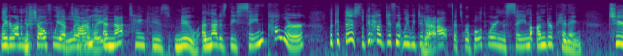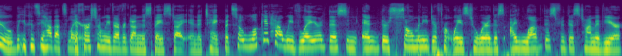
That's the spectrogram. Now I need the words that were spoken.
later on in the show if we have Literally. time. And that tank is new, and that is the same color. Look at this. Look at how differently we did our outfits. We're both wearing the same underpinning, too, but you can see how that's layered. The first time we've ever done the space dye in a tank. But so look at how we've layered this, and, and there's so many different ways to wear this. I love this for this time of year.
